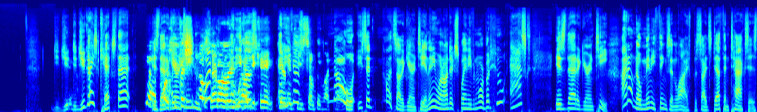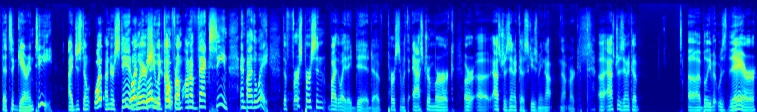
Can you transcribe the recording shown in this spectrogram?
Did you, did you guys catch that? Yeah, is that course, a guarantee? and he well, goes, you can't guarantee goes, something like no. that. No, he said, no, that's not a guarantee. And then he went on to explain even more. But who asks, is that a guarantee? I don't know many things in life besides death and taxes that's a guarantee. I just don't what, understand what where she would come from on a vaccine. And by the way, the first person, by the way, they did a person with Astra Merck or uh, AstraZeneca, excuse me, not not Merck, uh, AstraZeneca. Uh, I believe it was there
